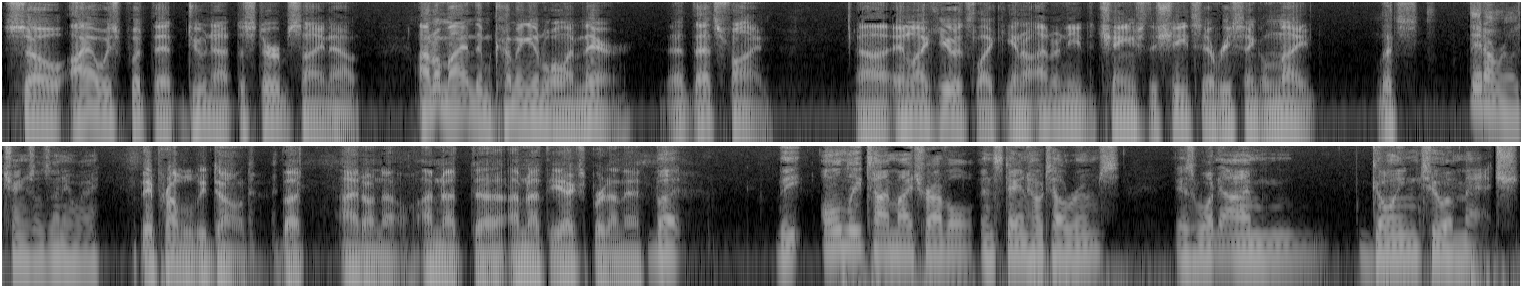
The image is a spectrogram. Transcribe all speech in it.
So I always put that "Do Not Disturb" sign out. I don't mind them coming in while I'm there. That, that's fine. Uh, and like you, it's like you know I don't need to change the sheets every single night. Let's. They don't really change those anyway. They probably don't, but I don't know. I'm not. Uh, I'm not the expert on that. But the only time I travel and stay in hotel rooms is when I'm going to a match.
